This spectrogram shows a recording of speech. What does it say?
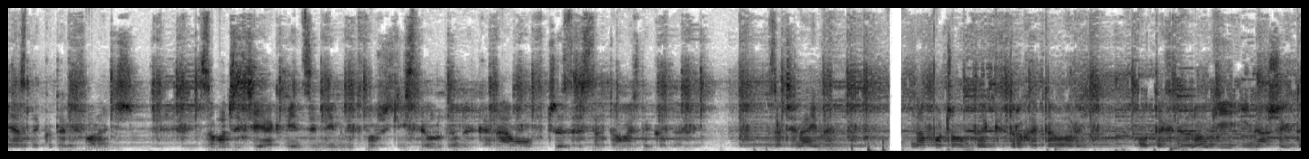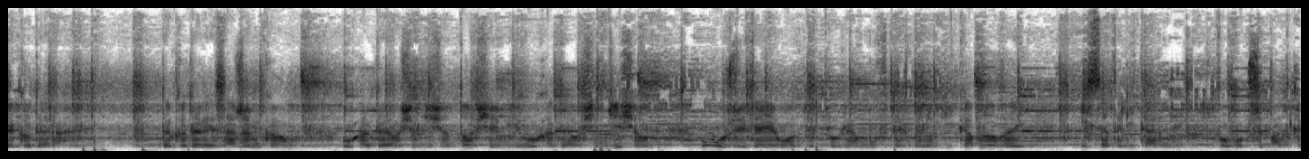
z dekoderem poradzisz. Zobaczycie, jak między innymi utworzyć listę ulubionych kanałów, czy zrestartować dekoder. Zaczynajmy. Na początek trochę teorii o technologii i naszych dekoderach. Dekodery Zarzem.com UHD88 i UHD80 umożliwiają odbiór programów technologii kablowej i satelitarnej. W obu przypadkach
